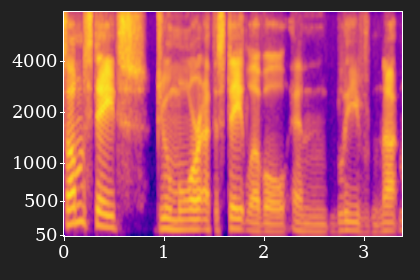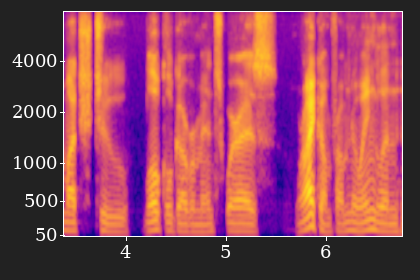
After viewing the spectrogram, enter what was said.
some states do more at the state level and leave not much to local governments, whereas where I come from, New England,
